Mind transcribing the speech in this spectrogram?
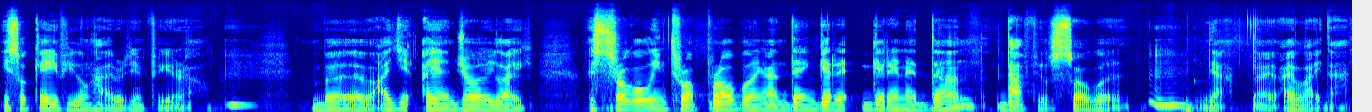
it's okay if you don't have everything figured out, but I, I enjoy like struggling through a problem and then get it getting it done. That feels so good. Mm-hmm. Yeah, I, I like that.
